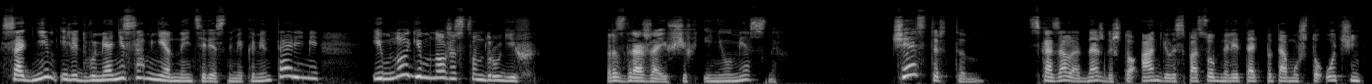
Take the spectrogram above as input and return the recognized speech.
с одним или двумя несомненно интересными комментариями и многим множеством других, раздражающих и неуместных. Честертон сказал однажды, что ангелы способны летать потому, что очень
